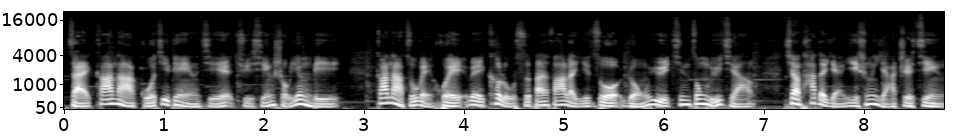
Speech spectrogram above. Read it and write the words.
在戛纳国际电影节举行首映礼，戛纳组委会为克鲁斯颁发了一座荣誉金棕榈奖，向他的演艺生涯致敬。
